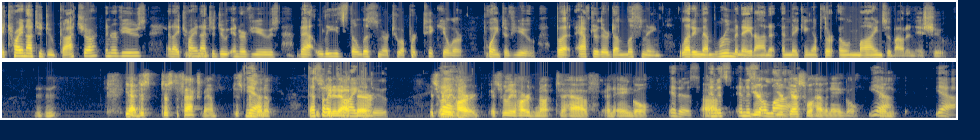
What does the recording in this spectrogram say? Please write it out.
I try not to do gotcha interviews, and I try not to do interviews that leads the listener to a particular point of view. But after they're done listening, letting them ruminate on it and making up their own minds about an issue. hmm Yeah, just just the facts, ma'am. Just Yeah. present it. That's Just what get I it out try there. to do. It's really Yeah. hard. It's really hard not to have an angle. It is, Um, and it's and it's your, a lie. your guests will have an angle. Yeah. And yeah,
